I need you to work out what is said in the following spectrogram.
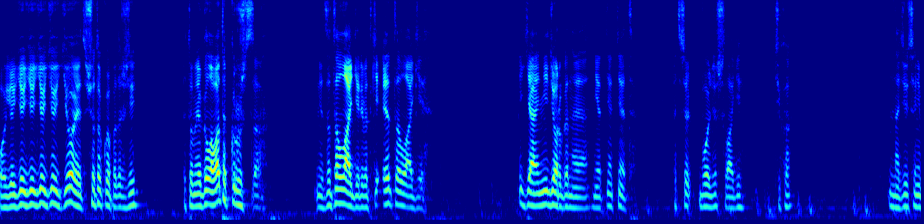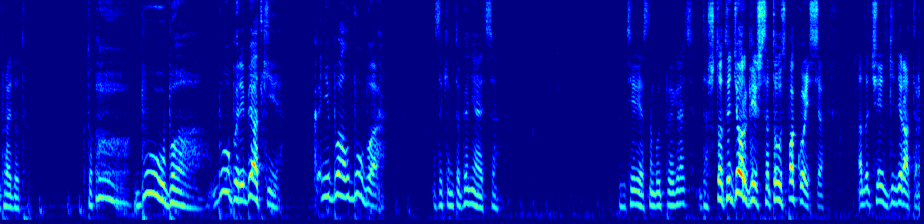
Ой-ой-ой-ой-ой-ой. Это что такое? Подожди. Это у меня голова так кружится. Нет, это лаги, ребятки. Это лаги. Я не дерганая. Нет, нет, нет. Это все лишь лаги. Тихо. Надеюсь, они пройдут. Кто? О, Буба! Буба, ребятки! Каннибал Буба! За кем-то гоняется. Интересно будет поиграть. Да что ты дергаешься-то, успокойся. Надо чинить генератор.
